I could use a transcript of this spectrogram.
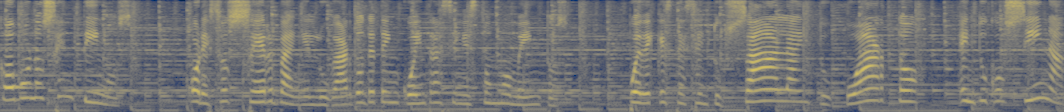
cómo nos sentimos. Por eso observa en el lugar donde te encuentras en estos momentos. Puede que estés en tu sala, en tu cuarto, en tu cocina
